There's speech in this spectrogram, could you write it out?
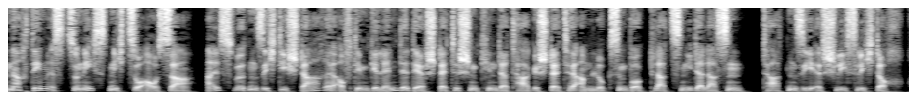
Nachdem es zunächst nicht so aussah, als würden sich die Stare auf dem Gelände der städtischen Kindertagesstätte am Luxemburgplatz niederlassen, taten sie es schließlich doch.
